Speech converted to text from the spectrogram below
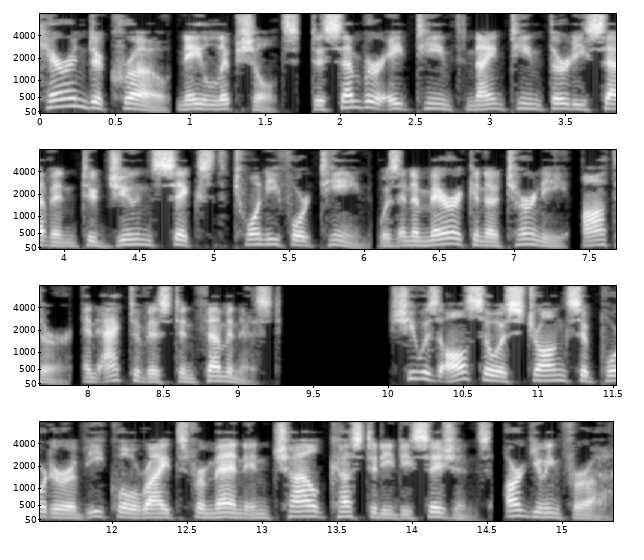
Karen DeCrow Lipschultz, December 18, 1937 to June 6, 2014 was an American attorney, author, and activist and feminist. She was also a strong supporter of equal rights for men in child custody decisions, arguing for a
